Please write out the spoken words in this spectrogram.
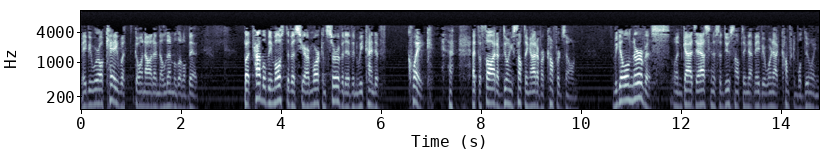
Maybe we're okay with going out on the limb a little bit. But probably most of us here are more conservative, and we kind of quake at the thought of doing something out of our comfort zone. We get a little nervous when God's asking us to do something that maybe we're not comfortable doing.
